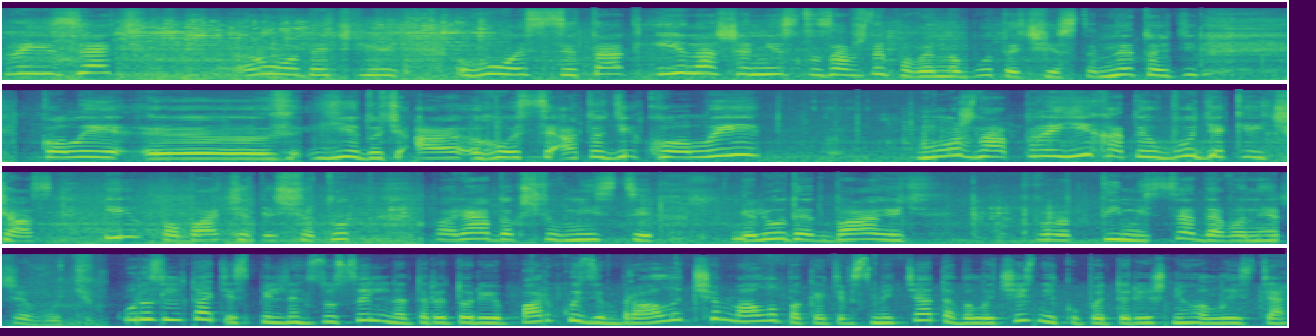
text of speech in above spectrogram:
приїздять родичі, гості, так і наше місто завжди повинно бути чистим. Не тоді, коли е, їдуть гості, а тоді, коли можна приїхати в будь-який час і побачити, що тут порядок, що в місті люди дбають про ті місця, де вони живуть. У результаті спільних зусиль на території парку зібрали чимало пакетів сміття та величезні купи торішнього листя.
